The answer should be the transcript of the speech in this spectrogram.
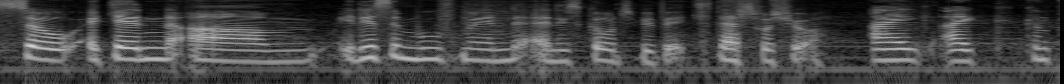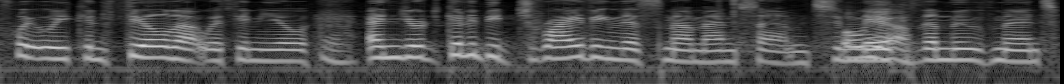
so again, um, it is a movement and it's going to be big, that's for sure. I, I completely can feel that within you. Yeah. And you're going to be driving this momentum to oh, make yeah. the movement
